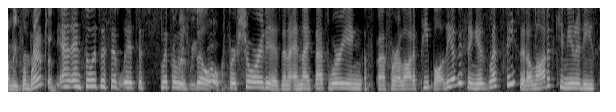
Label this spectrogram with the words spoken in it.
coming from Brampton? And, and so it's a it's a slippery, Slippery slope for sure it is, and and I, that's worrying uh, for a lot of people. The other thing is, let's face it, a lot of communities,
